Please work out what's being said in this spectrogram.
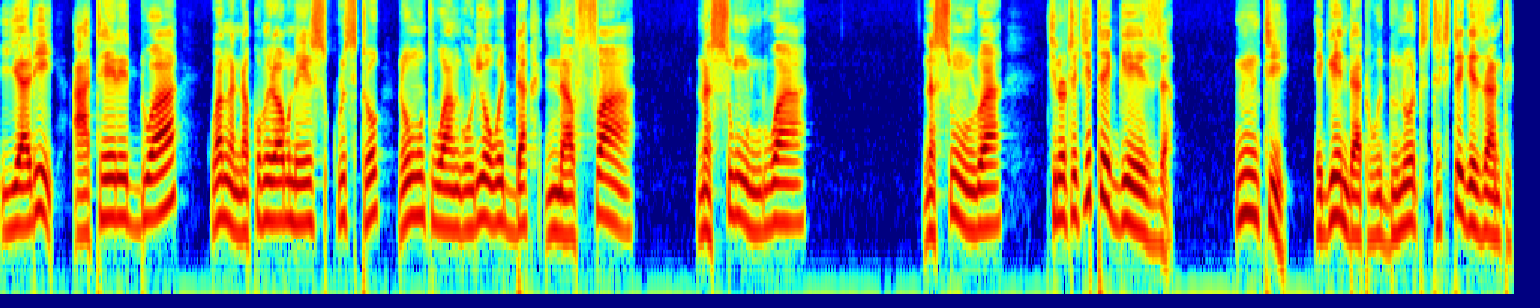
yali ateereddwa kubanga nakomerwamu ne yesu kristo n'omuntu wange oli ow'edda nafa nasumululwa nasumululwa kino tekitegeeza nti again that we do not tekitegeeza nti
